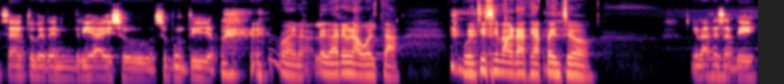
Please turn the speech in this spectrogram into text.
sabes tú que tendría ahí su, su puntillo. Bueno, le daré una vuelta. Muchísimas gracias, Pencho. Gracias a ti.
